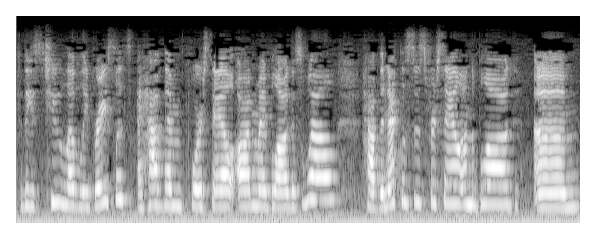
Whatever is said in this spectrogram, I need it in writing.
for these two lovely bracelets. I have them for sale on my blog as well. Have the necklaces for sale on the blog. Um,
